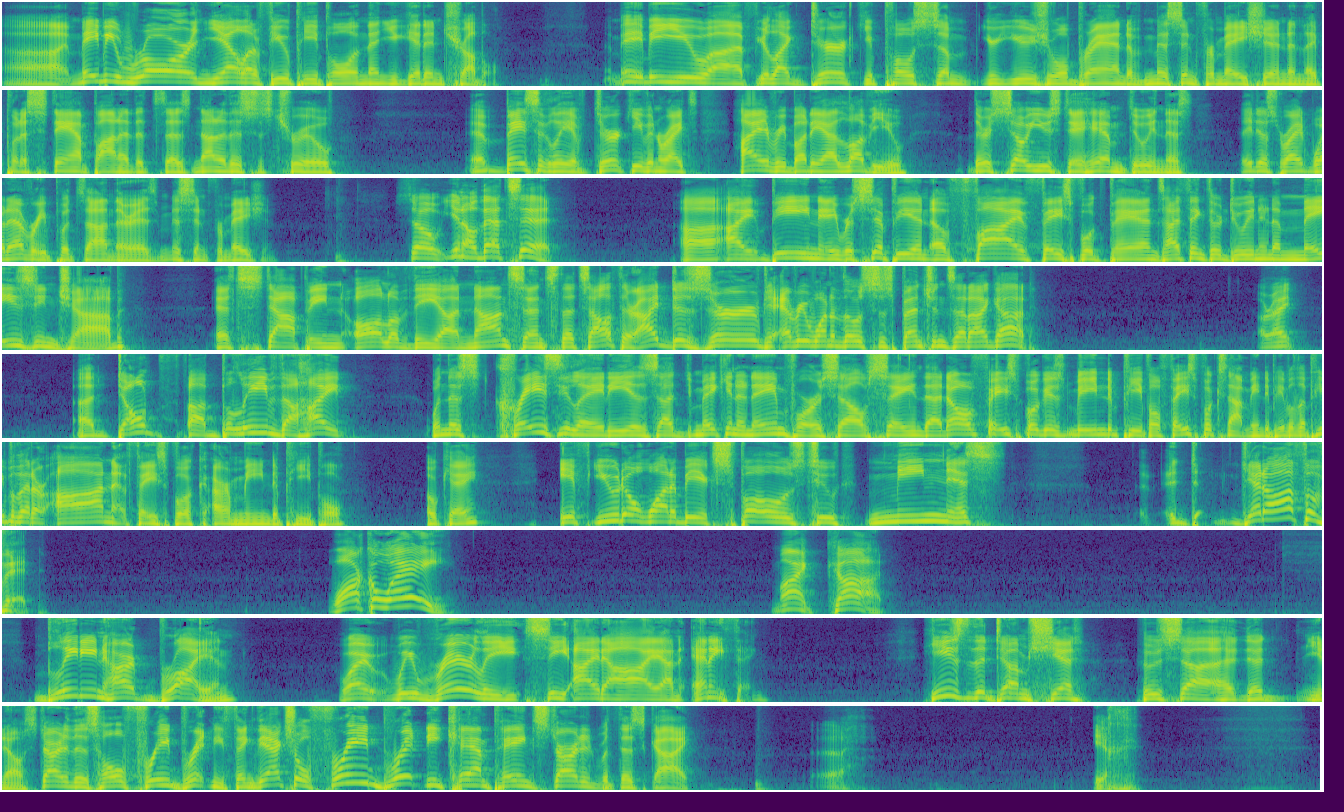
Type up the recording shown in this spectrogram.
Uh, maybe roar and yell at a few people, and then you get in trouble. Maybe you, uh, if you're like Dirk, you post some your usual brand of misinformation, and they put a stamp on it that says none of this is true. Uh, basically, if Dirk even writes, "Hi everybody, I love you," they're so used to him doing this, they just write whatever he puts on there as misinformation. So you know that's it. Uh, I being a recipient of five Facebook bans, I think they're doing an amazing job at stopping all of the uh, nonsense that's out there. I deserved every one of those suspensions that I got. All right. Uh, don't uh, believe the hype when this crazy lady is uh, making a name for herself saying that, oh, Facebook is mean to people. Facebook's not mean to people. The people that are on Facebook are mean to people. Okay. If you don't want to be exposed to meanness, get off of it. Walk away. My God. Bleeding Heart Brian, why we rarely see eye to eye on anything. He's the dumb shit who's uh, you know started this whole free Britney thing. The actual free Britney campaign started with this guy. Uh,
